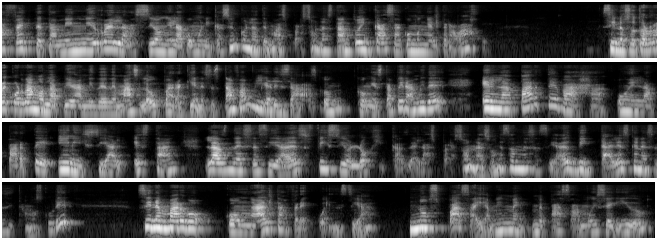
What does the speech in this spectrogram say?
afecte también mi relación y la comunicación con las demás personas, tanto en casa como en el trabajo. Si nosotros recordamos la pirámide de Maslow, para quienes están familiarizadas con, con, esta pirámide, en la parte baja o en la parte inicial están las necesidades fisiológicas de las personas, son esas necesidades vitales que necesitamos cubrir. Sin embargo, con alta frecuencia, nos pasa, y a mí me, pasa muy seguido,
